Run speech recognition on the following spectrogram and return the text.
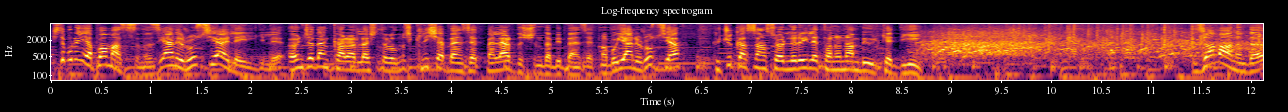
İşte bunu yapamazsınız. Yani Rusya ile ilgili önceden kararlaştırılmış klişe benzetmeler dışında bir benzetme bu. Yani Rusya küçük asansörleriyle tanınan bir ülke değil. Zamanında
